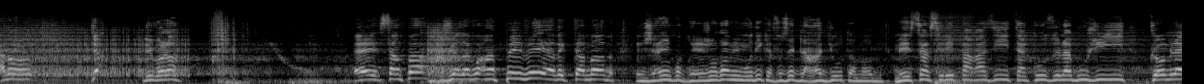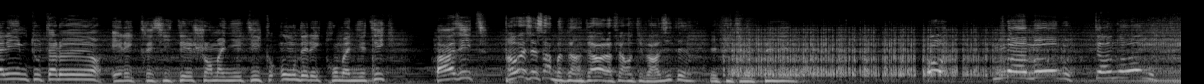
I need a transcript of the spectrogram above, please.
Allô? Tiens, les voilà. Eh, sympa, je viens d'avoir un PV avec ta mob. Et j'ai rien compris. Les gendarmes, ils m'ont dit qu'elle faisait de la radio, ta mob. Mais ça, c'est les parasites à cause de la bougie. Comme la lime tout à l'heure. Électricité, champ magnétique, ondes électromagnétiques. Parasites Ah ouais, c'est ça. Bah, t'as intérêt à la faire antiparasiter. Et puis tu vas te payer. Ma mob Ta mob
